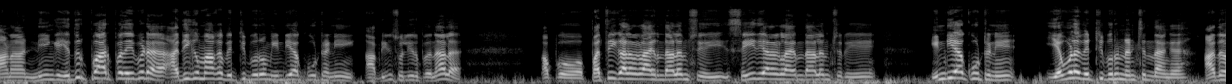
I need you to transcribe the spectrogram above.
ஆனால் நீங்கள் எதிர்பார்ப்பதை விட அதிகமாக வெற்றி பெறும் இந்தியா கூட்டணி அப்படின்னு சொல்லியிருப்பதனால அப்போது பத்திரிகையாளர்களாக இருந்தாலும் சரி செய்தியாளர்களாக இருந்தாலும் சரி இந்தியா கூட்டணி எவ்வளோ வெற்றி பெறும்னு நினச்சிருந்தாங்க? அதை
